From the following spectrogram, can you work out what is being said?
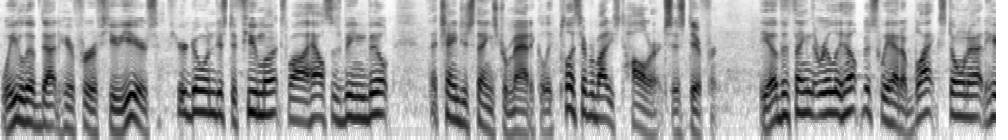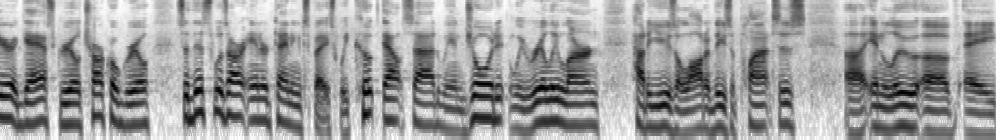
We lived out here for a few years. If you're doing just a few months while a house is being built, that changes things dramatically. Plus everybody's tolerance is different. The other thing that really helped us, we had a Blackstone out here, a gas grill, charcoal grill. So this was our entertaining space. We cooked outside, we enjoyed it, and we really learned how to use a lot of these appliances uh, in lieu of a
